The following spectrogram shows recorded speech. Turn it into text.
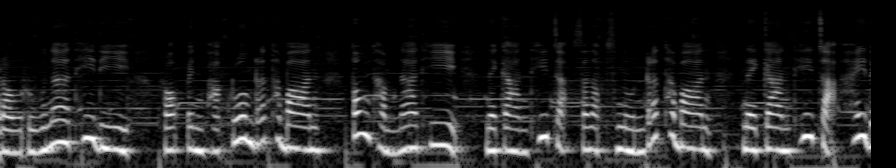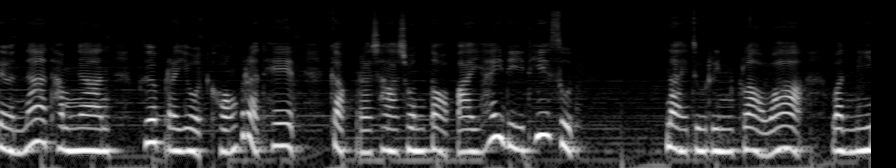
เรารู้หน้าที่ดี เพราะเป็นพักร่วมรัฐบาลต้องทำหน้าที่ในการที่จะสนับสนุนรัฐบาล ในการที่จะให้เดินหน้าทำงาน เพื่อประโยชน์ของประเทศกับประชาชนต่อไปให้ดีที่สุด นายจุรินกล่าวว่า วันนี้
